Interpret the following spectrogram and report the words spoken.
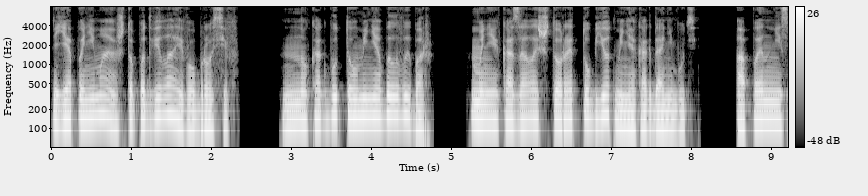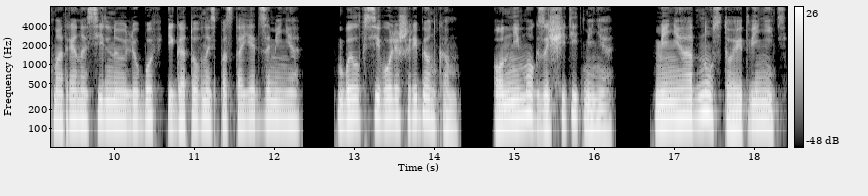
Я понимаю, что подвела его, бросив. Но как будто у меня был выбор. Мне казалось, что Ред убьет меня когда-нибудь. А Пен, несмотря на сильную любовь и готовность постоять за меня, был всего лишь ребенком. Он не мог защитить меня. Меня одну стоит винить.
